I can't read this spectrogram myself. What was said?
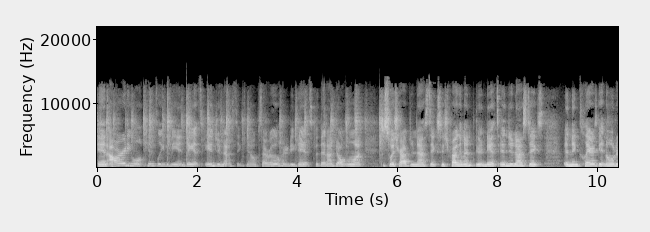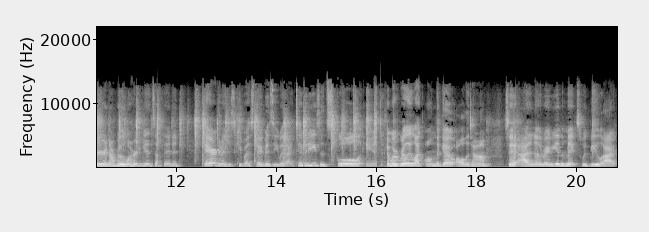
And I already want Kinsley to be in dance and gymnastics now because I really want her to do dance, but then I don't want to switch her out gymnastics. So she's probably to end up doing dance and gymnastics. And then Klaire's getting older, and I really want her to be in something. And they're to just keep us so busy with activities and school. And, and we're really like on the go all the time. So to add another baby in the mix would be like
